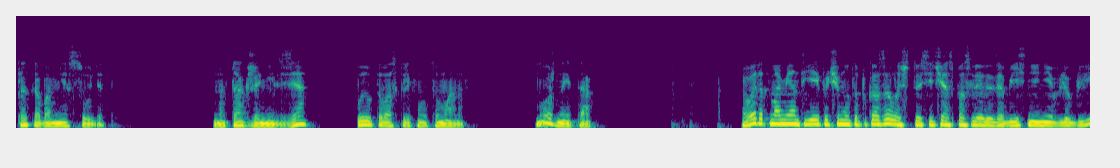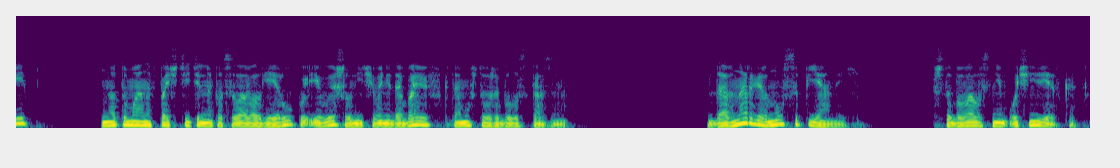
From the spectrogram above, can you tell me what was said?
как обо мне судят. Но так же нельзя, — пылко воскликнул Туманов. Можно и так. В этот момент ей почему-то показалось, что сейчас последует объяснение в любви, но Туманов почтительно поцеловал ей руку и вышел, ничего не добавив к тому, что уже было сказано. Давнар вернулся пьяный, что бывало с ним очень редко —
